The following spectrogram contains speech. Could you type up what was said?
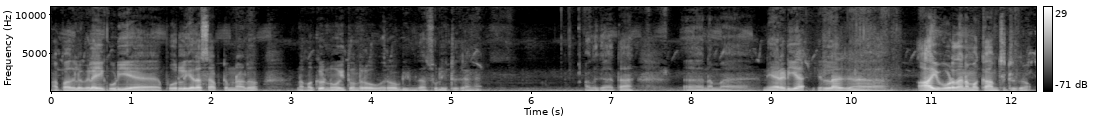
அப்போ அதில் விளையக்கூடிய பொருள் எதை சாப்பிட்டோம்னாலும் நமக்கு நோய் தொந்தரவு வரும் அப்படின்னு தான் சொல்லிட்டு அதுக்காகத்தான் நம்ம நேரடியாக எல்லா ஆய்வோடு தான் நம்ம காமிச்சிட்ருக்குறோம்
